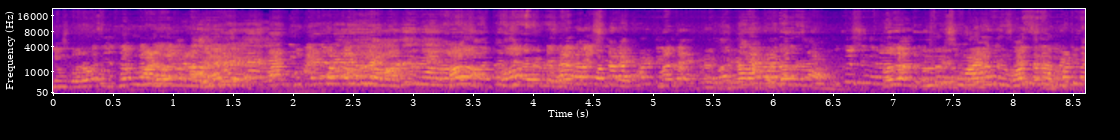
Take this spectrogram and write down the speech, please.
ನಿಮ್ ಗೌರವ ಕೊಟ್ಟು ಫೋನ್ ಮಾಡುವಾಗ ನಾವು ಕುಂದ್ರಿಸಿ ಮಾಡಿದ್ರು ಹೋಗ್ತಾರ ಬಿಟ್ಟು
